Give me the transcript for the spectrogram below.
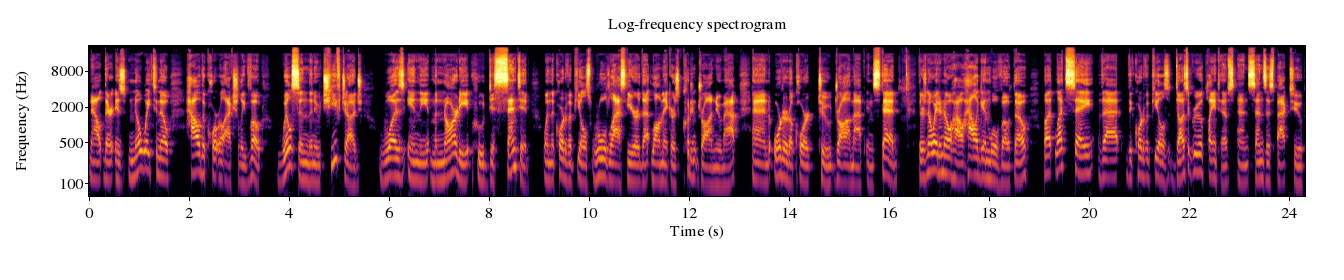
Now, there is no way to know how the court will actually vote. Wilson, the new chief judge, was in the minority who dissented when the Court of Appeals ruled last year that lawmakers couldn't draw a new map and ordered a court to draw a map instead. There's no way to know how Halligan will vote, though. But let's say that the Court of Appeals does agree with plaintiffs and sends this back to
